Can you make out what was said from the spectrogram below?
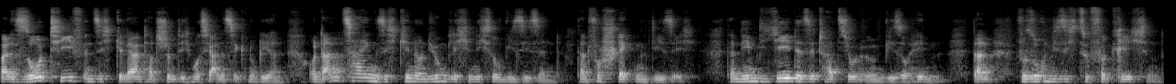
weil es so tief in sich gelernt hat, stimmt, ich muss ja alles ignorieren. Und dann zeigen sich Kinder und Jugendliche nicht so, wie sie sind. Dann verstecken die sich. Dann nehmen die jede Situation irgendwie so hin. Dann versuchen die sich zu verkriechen.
